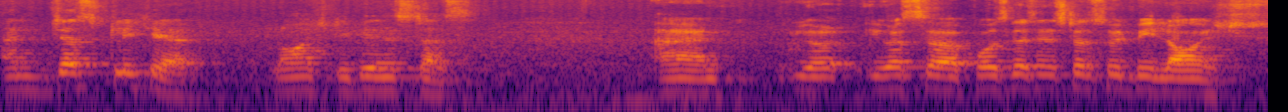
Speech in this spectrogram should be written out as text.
and just click here, launch DB instance, and your your uh, Postgres instance will be launched.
